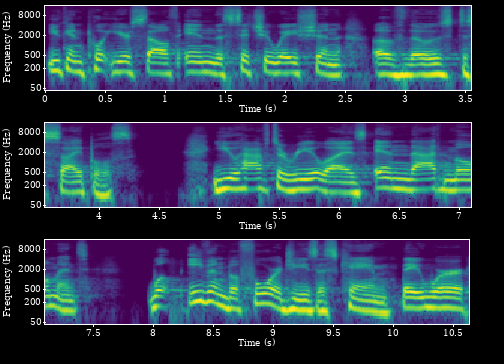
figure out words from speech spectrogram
you can put yourself in the situation of those disciples, you have to realize in that moment, well, even before Jesus came, they were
